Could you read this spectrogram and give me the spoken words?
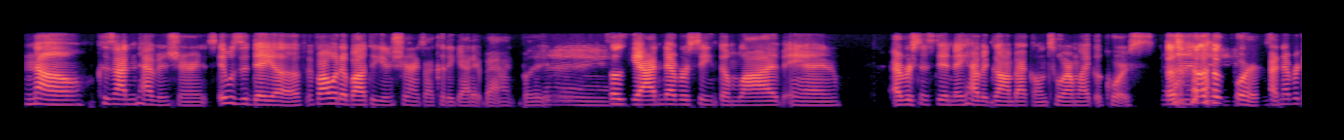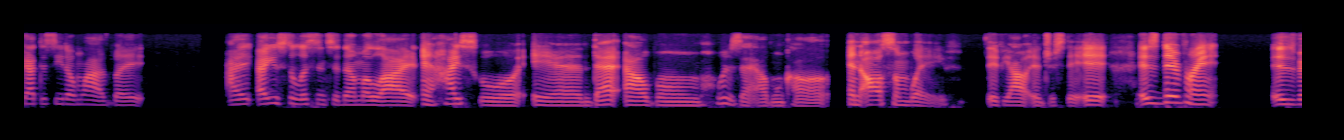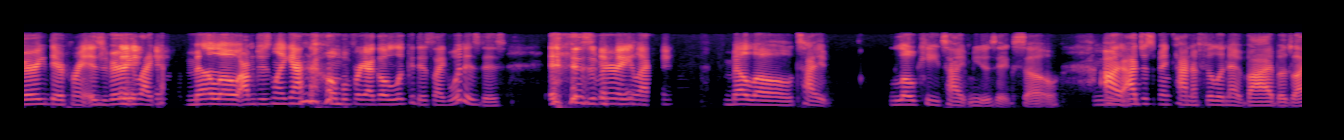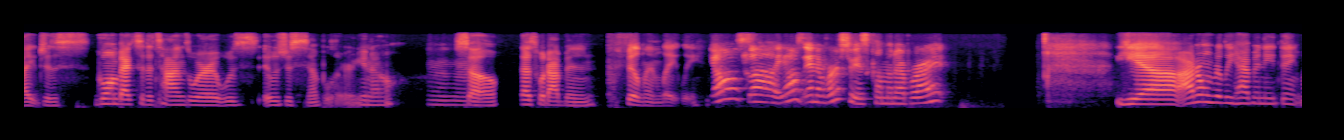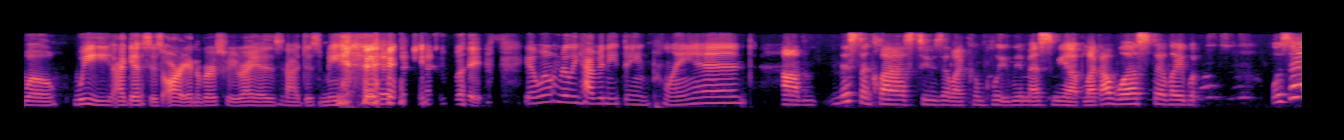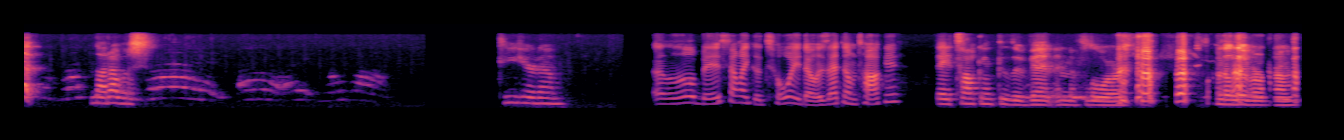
No, because I didn't have insurance. It was the day of. If I would have bought the insurance, I could have got it back. But Dang. so yeah, I never seen them live, and ever since then they haven't gone back on tour. I'm like, of course, of mm-hmm. course. I never got to see them live, but I I used to listen to them a lot in high school, and that album, what is that album called? An Awesome Wave. If y'all interested, it is different. It's very different. It's very like mellow. I'm just like, I know before y'all go look at this, like, what is this? It's very like mellow type, low key type music. So Mm-hmm. I I just been kind of feeling that vibe of like just going back to the times where it was it was just simpler, you know. Mm-hmm. So that's what I've been feeling lately. Y'all's uh y'all's anniversary is coming up, right? Yeah, I don't really have anything. Well, we, I guess, it's our anniversary, right? It's not just me. but yeah, we don't really have anything planned. Um, missing class Tuesday like completely messed me up. Like I was still late, but was that? No, that was Can you hear them? A little bit. It sounds like a toy though. Is that them talking? They talking through the vent in the floor from the living room.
